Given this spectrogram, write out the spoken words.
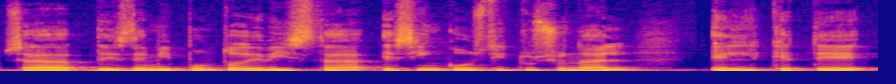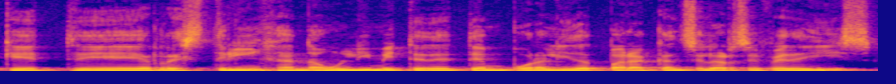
O sea, desde mi punto de vista, es inconstitucional el que te, que te restrinjan a un límite de temporalidad para cancelar CFDIs,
